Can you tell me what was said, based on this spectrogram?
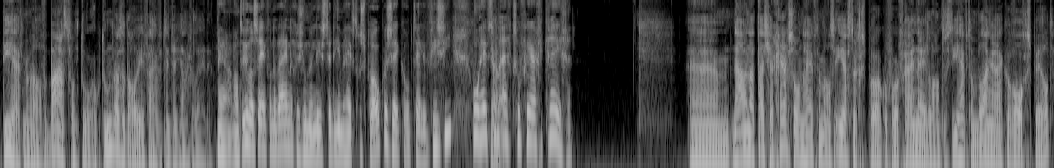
die heeft me wel verbaasd. Want toen, ook toen was het alweer 25 jaar geleden. Ja, want u was een van de weinige journalisten die hem heeft gesproken. Zeker op televisie. Hoe heeft u hem eigenlijk zo ver gekregen? Um, nou, Natasja Gerson heeft hem als eerste gesproken voor Vrij Nederland. Dus die heeft een belangrijke rol gespeeld.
